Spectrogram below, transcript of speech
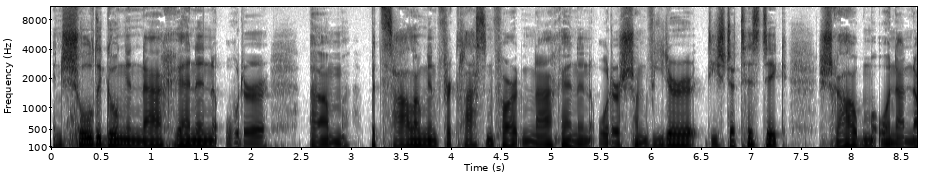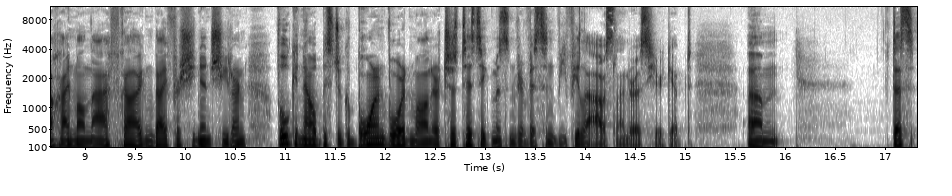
Entschuldigungen nachrennen oder ähm, Bezahlungen für Klassenfahrten nachrennen oder schon wieder die Statistik schrauben und dann noch einmal nachfragen bei verschiedenen Schülern, wo genau bist du geboren worden, weil in der Statistik müssen wir wissen, wie viele Ausländer es hier gibt. Ähm, das,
